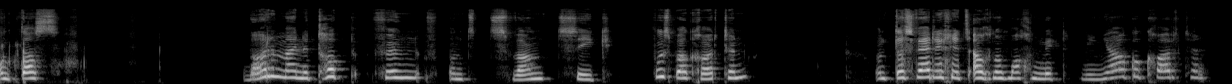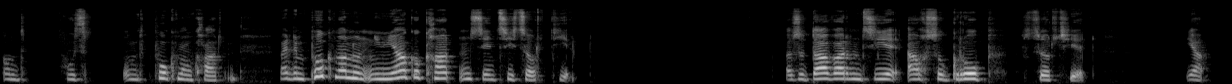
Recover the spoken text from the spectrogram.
Und das waren meine Top 25 Fußballkarten. Und das werde ich jetzt auch noch machen mit Ninjago-Karten und Fuß und Pokémon-Karten. Bei den Pokémon und Ninjago-Karten sind sie sortiert. Also da waren sie auch so grob sortiert. Ja.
